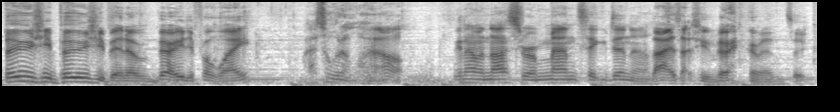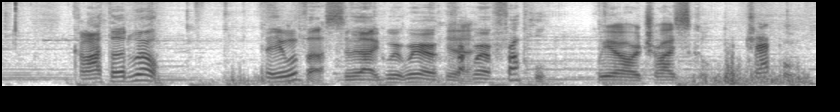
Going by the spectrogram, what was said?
bougie bougie, but in a very different way. That's all gonna light up. We're gonna have a nice romantic dinner. That is actually very romantic. Can I third wheel? Are you with us? So like we're, we're, a, Yeah. we're a throuple. We are a tricycle. Triple.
